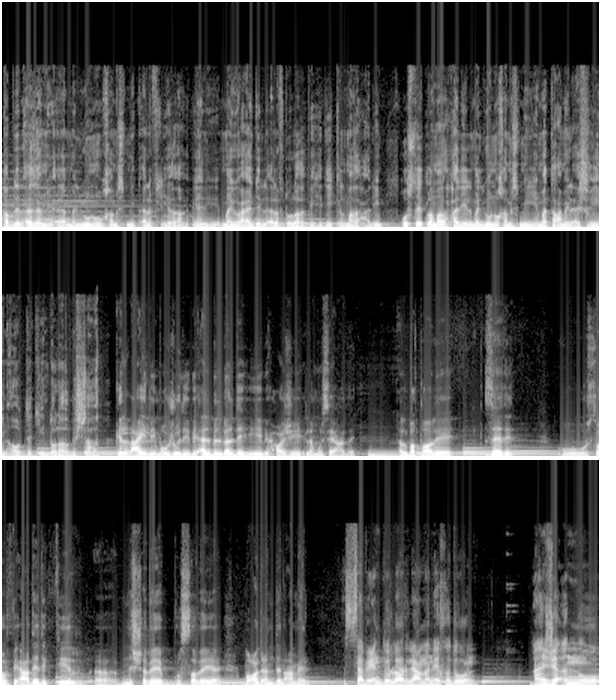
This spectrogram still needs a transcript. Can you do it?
قبل الأزمة مليون وخمسمائة ألف ليرة يعني ما يعادل ألف دولار بهديك المرحلة. وصلت لمرحلة المليون وخمسمائة ما تعمل 20 أو 30 دولار بالشهر. كل عائلة موجودة بقلب البلدة هي بحاجة لمساعدة. البطالة زادت وصار في أعداد كثير من الشباب والصبايا ما عاد عندهم عمل ال 70 دولار اللي عم ناخذهم انجى أنه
